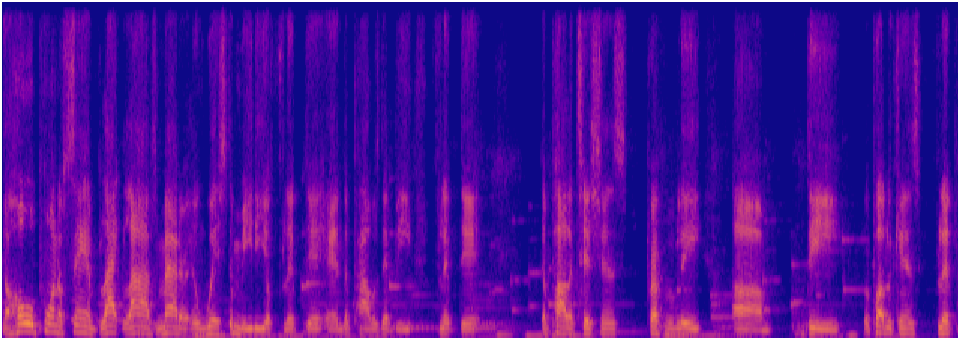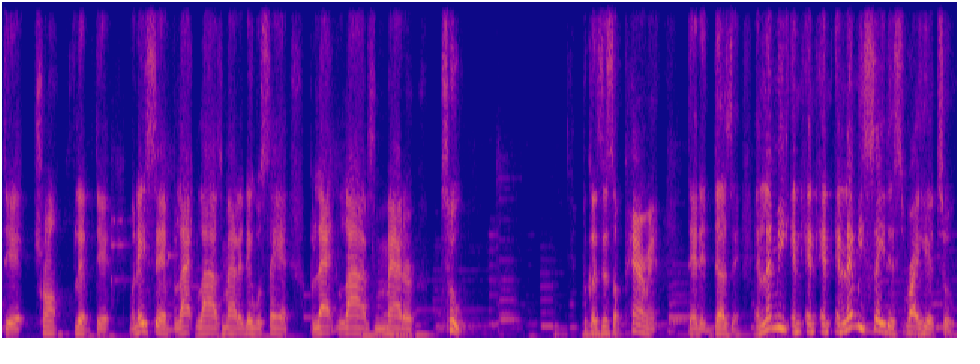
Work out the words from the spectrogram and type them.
The whole point of saying Black Lives Matter, in which the media flipped it and the powers that be flipped it, the politicians, preferably um, the Republicans, flipped it, Trump flipped it. When they said Black Lives Matter, they were saying Black Lives Matter too. Because it's apparent that it doesn't. And let me and, and, and, and let me say this right here too.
